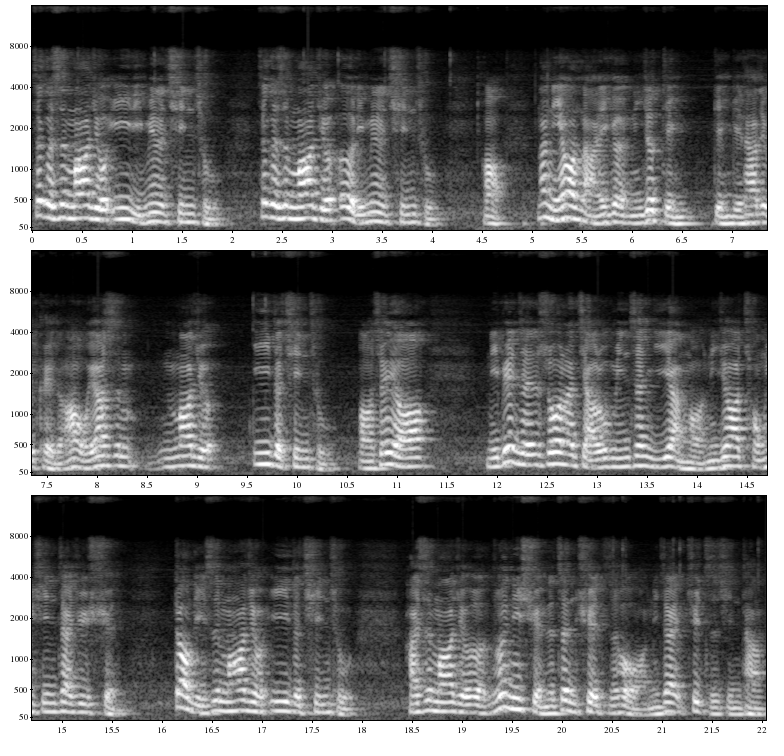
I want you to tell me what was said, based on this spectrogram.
这个是 Module 一里面的清楚。这个是 Module 二里面的清除，哦，那你要哪一个你就点点给他就可以了。啊，我要是 Module 一的清除，哦，所以哦，你变成说呢，假如名称一样哦，你就要重新再去选，到底是 Module 一的清除还是 Module 二。所以你选的正确之后啊，你再去执行它，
